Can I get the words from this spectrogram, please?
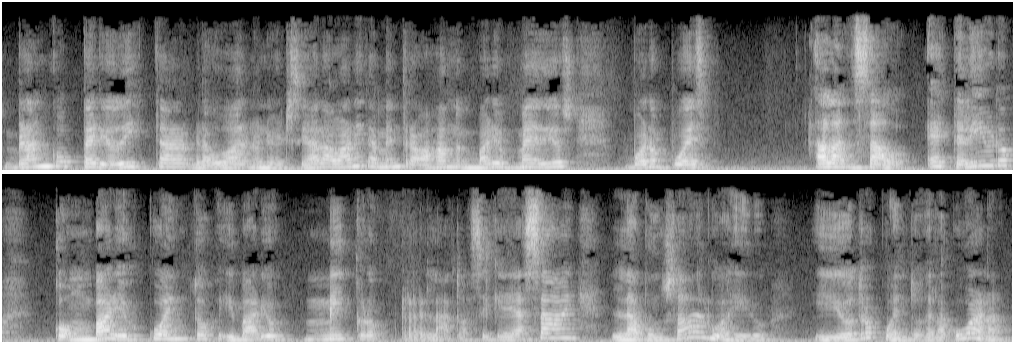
Blanco, periodista, graduado en la Universidad de La Habana y también trabajando en varios medios, bueno, pues ha lanzado este libro con varios cuentos y varios micro relatos. Así que ya saben, La punzada del Guajiro y otros cuentos de la cubana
